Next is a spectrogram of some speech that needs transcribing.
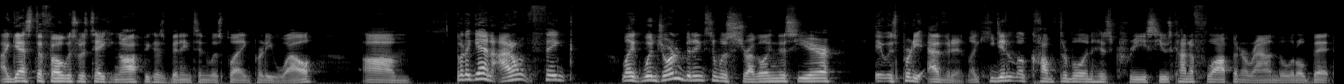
I guess the focus was taking off because Binnington was playing pretty well. Um, but again, I don't think like when Jordan Binnington was struggling this year, it was pretty evident. Like he didn't look comfortable in his crease. He was kind of flopping around a little bit.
